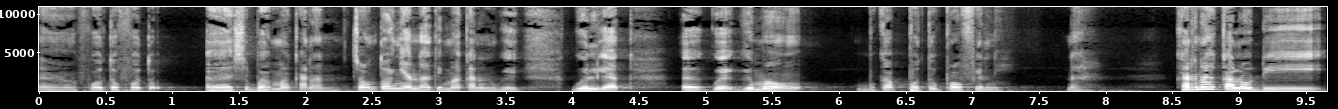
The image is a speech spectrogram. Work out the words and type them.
uh, eh, foto-foto uh, sebuah makanan. Contohnya nanti makanan. Gue gue lihat uh, gue gue mau buka foto profil nih. Nah karena kalau di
